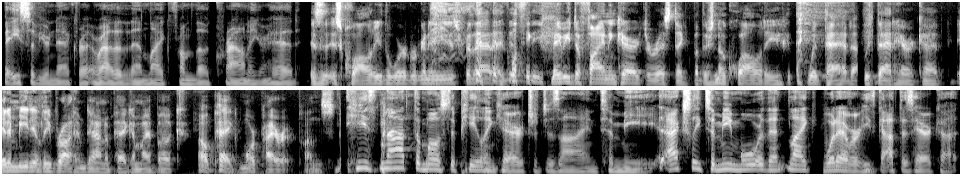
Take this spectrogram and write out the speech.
base of your neck ra- rather than like from the crown of your head. Is is quality the word we're going to use for that? Like, maybe defining characteristic, but there's no quality with that with that haircut. It immediately brought him down a peg in my book. Oh, peg, more pirate puns. He's not the most appealing character design to me. Actually, to me, more than like whatever, he's got this haircut.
